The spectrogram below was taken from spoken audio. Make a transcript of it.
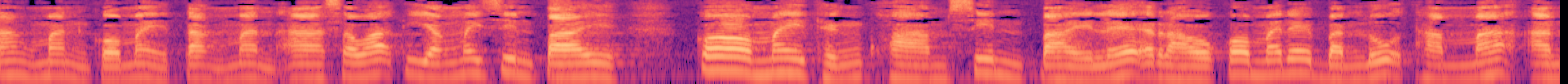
ตั้งมั่นก็ไม่ตั้งมั่น อาสวะที่ยังไม่สิ้นไป ก็ไม่ถึงความสิ้นไปและเราก็ไม่ได้บรรลุธรรมะอัน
